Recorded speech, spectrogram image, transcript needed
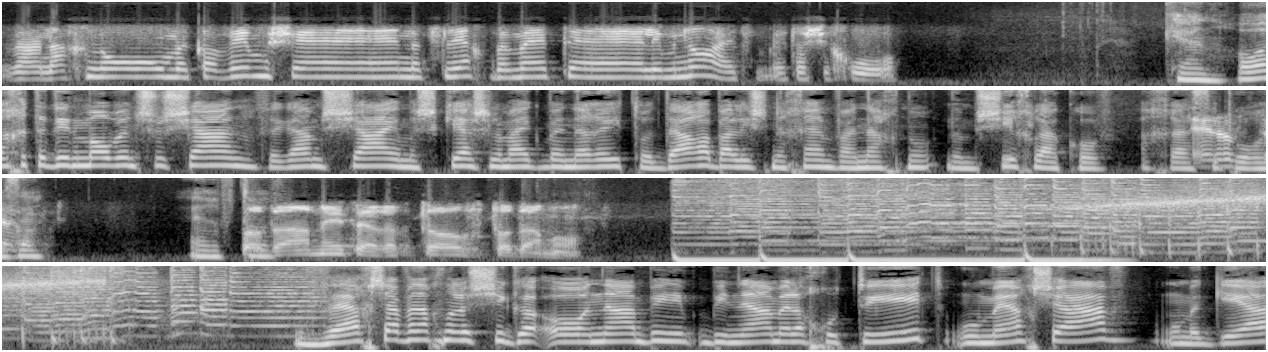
ואנחנו מקווים שנצליח באמת אה, למנוע את, את השחרור. כן, עורכת הדין מור בן שושן וגם שי, משקיע של מייק בן ארי, תודה רבה לשניכם, ואנחנו נמשיך לעקוב אחרי הסיפור טוב. ערב טוב. תודה עמית, ערב טוב, תודה מור. ועכשיו אנחנו לשיגעון הבינה המלאכותית, ומעכשיו הוא מגיע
